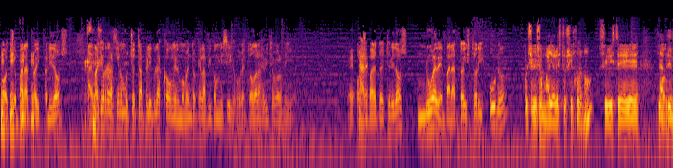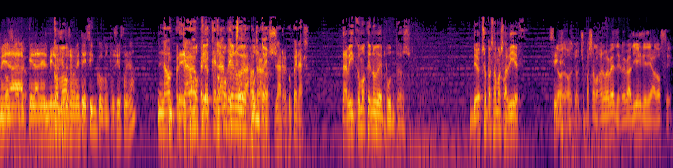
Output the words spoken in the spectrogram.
8 para Toy Story 2. Además, yo relaciono mucho estas películas con el momento en que las vi con mis hijos, porque todas las he visto con los niños. 8 Claro. para Toy Story 2, 9 para Toy Story 1, Pues sí que son mayores tus hijos, ¿no? Si viste la Con 12 primera que era en el 1995 con tus hijos ya. No, pero Eh, claro, ¿cómo pero que- es que las cómo que ves todas otra puntos? vez, las recuperas. David, ¿cómo que nueve puntos? De 8 pasamos a 10. Sí. no, no, de 8 pasamos a 9, de 9 a 10 y de 10 a 12.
